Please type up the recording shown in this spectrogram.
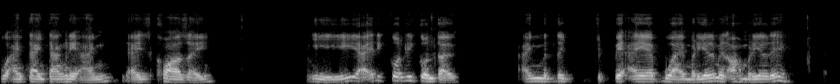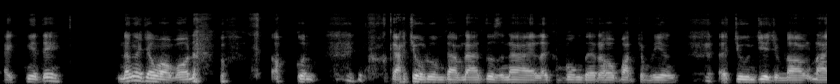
ពួកអញតែងតាំងគ្នាអញឯងខ្វល់ស្អីអីឯរីកូនរីកូនទៅអញមិនទៅជាពាក់អីពួកឯងមរៀលមិនអស់មរៀលទេឯងគ្មានទេ ហ្នឹងហើយចឹងបងប្អូនអរគុណការចូលរួមតាមដានទស្សនាឥឡូវកំពុងតែរហូតបាត់ចម្រៀងជូនជាចំណងដៃ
